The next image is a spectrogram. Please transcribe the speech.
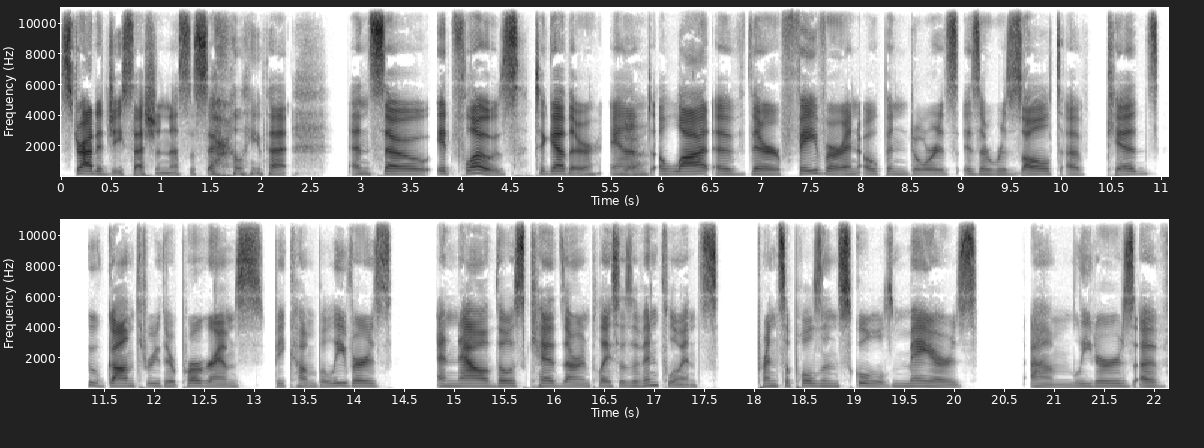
strategy session necessarily that and so it flows together Yeah. and a lot of their favor and open doors is a result of kids who've gone through their programs become believers and now those kids are in places of influence principals in schools mayors um, leaders of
